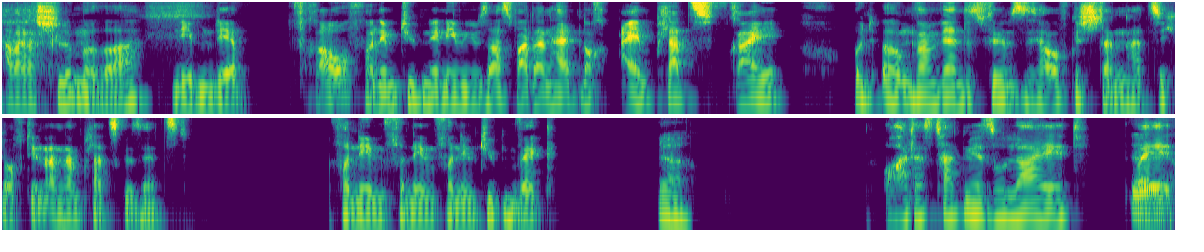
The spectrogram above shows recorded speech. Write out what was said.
Aber das Schlimme war, neben der Frau von dem Typen, der neben ihm saß, war dann halt noch ein Platz frei. Und irgendwann während des Films ist er aufgestanden, hat sich auf den anderen Platz gesetzt. Von dem, von dem, von dem Typen weg. Ja. Oh, das tat mir so leid. Weil,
